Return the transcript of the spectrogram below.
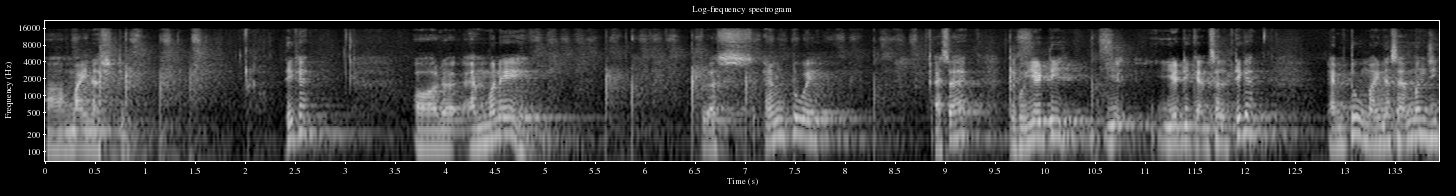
minus T ठीक है? और m one a plus m two a ऐसा है? देखो, ये टी ये ये टी कैंसिल ठीक है? M two minus m one g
